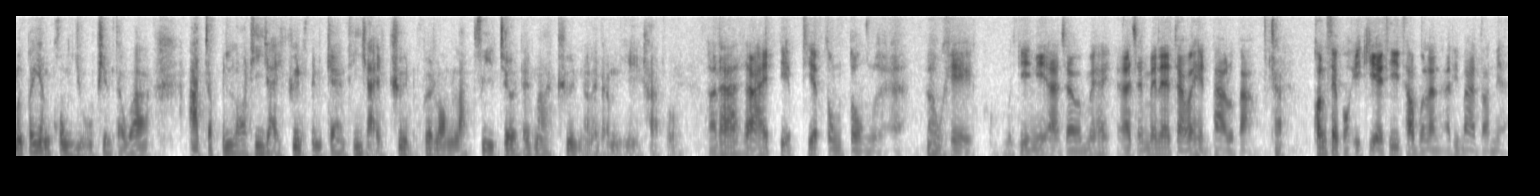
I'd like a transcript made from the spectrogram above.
มันก็ยังคงอยู่เพียงแต่ว่าอาจจะเป็นล้อที่ใหญ่ขึ้น เป็นแกนที่ใหญ่ขึ้น เพื่อรองรับ feature ได้มากขึ้นอะไรแบบนี้ครับผมอะ ถ้าจะให้เปรียบเทียบตรงๆ เลยอะอืมโอเค เมื่อกี้นี้อาจจะไม่ให้อาจจะไม่แน่ใจว่าเห็นภาพหรือเปล่าครับ concept ของอีเกียที่ทอมกำลังอธิบายตอนเนี้ย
